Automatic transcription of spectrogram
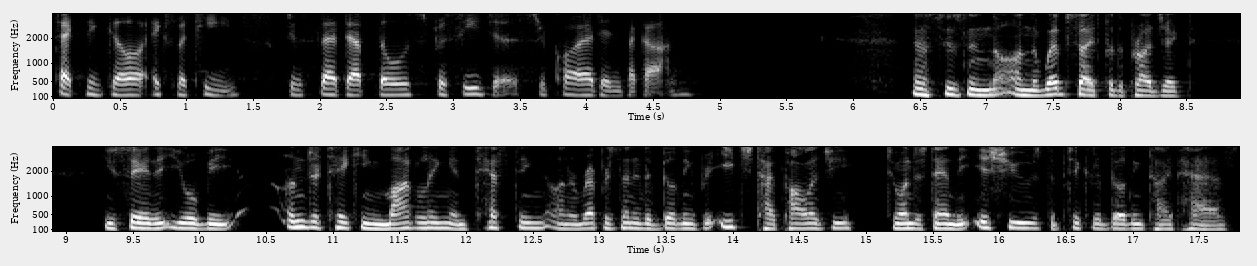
technical expertise to set up those procedures required in Bagan. Now, Susan, on the website for the project, you say that you'll be undertaking modeling and testing on a representative building for each typology to understand the issues the particular building type has.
